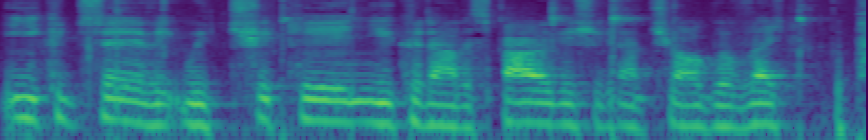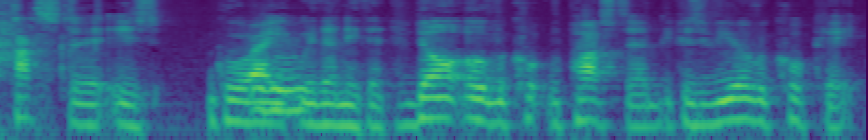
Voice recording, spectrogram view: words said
You could serve it with chicken. You could add asparagus. You could add char-grilled veg. The pasta is great mm-hmm. with anything. Don't overcook the pasta because if you overcook it,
